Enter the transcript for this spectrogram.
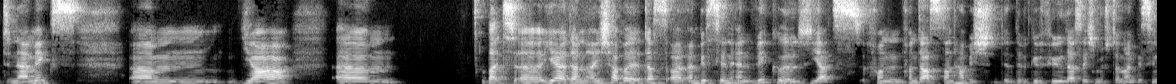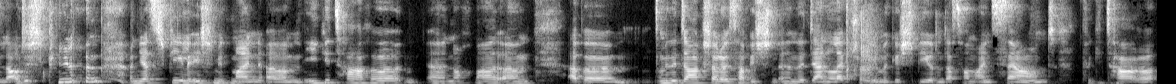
dynamics. Ähm, ja. Ähm, but uh, äh, yeah, dann ich habe das uh, ein bisschen entwickelt jetzt von von das dann habe ich das Gefühl, dass ich möchte ein bisschen lauter spielen. Und jetzt spiele ich mit meiner ähm, E-Gitarre äh, nochmal, ähm, aber mit The Dark Shadows habe ich in The Dan Lecture immer gespielt und das war mein Sound für Gitarre,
